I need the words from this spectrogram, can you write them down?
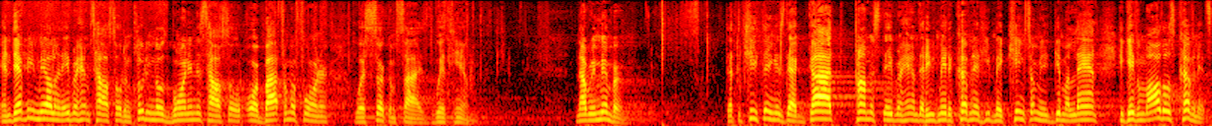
And every male in Abraham's household, including those born in his household or bought from a foreigner, was circumcised with him. Now remember that the key thing is that God promised Abraham that he made a covenant, he'd make kings from him, he'd give him a land. He gave him all those covenants.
